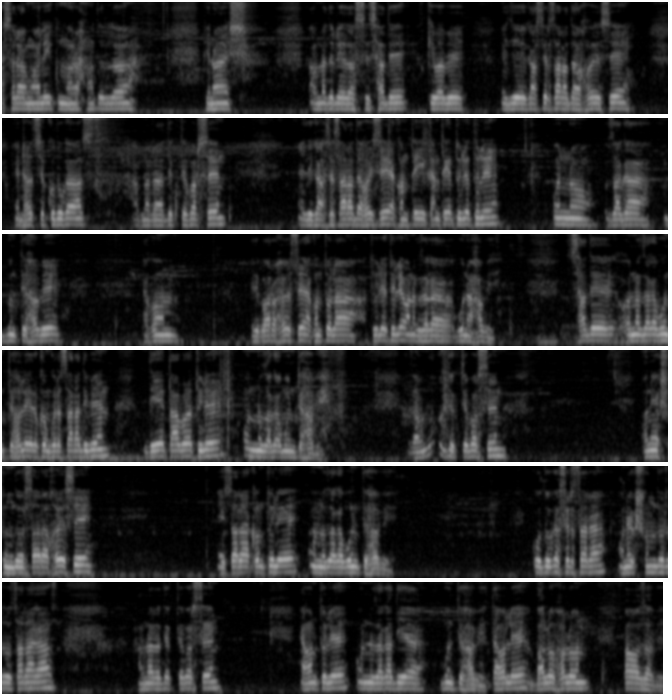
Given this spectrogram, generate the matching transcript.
আসসালামু আলাইকুম রহমতুল্লাহ। ফিনাস আপনাদের যাচ্ছে ছাদে। কীভাবে এই যে গাছের চারা দেওয়া হয়েছে, এটা হচ্ছে কুদু গাছ, আপনারা দেখতে পারছেন। এই যে গাছের চারা দেওয়া হয়েছে, এখন থেকে এখান থেকে তুলে তুলে অন্য জায়গা বুনতে হবে। এখন এই বড় হয়েছে, এখন তোলা, তুলে তুলে অনেক জায়গা বোনা হবে। ছাদে অন্য জায়গা বুনতে হলে এরকম করে চারা দিবেন, দিয়ে তারপরে তুলে অন্য জায়গা বুনতে হবে। যেমন দেখতে পারছেন, অনেক সুন্দর চারা হয়েছে। এই চারা এখন তুলে অন্য জায়গা বুনতে হবে। কদু গাছের চারা, অনেক সুন্দর চারা গাছ, আপনারা দেখতে পারছেন। এখন তুলে অন্য জায়গা দিয়ে বুনতে হবে তাহলে ভালো ফলন পাওয়া যাবে।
